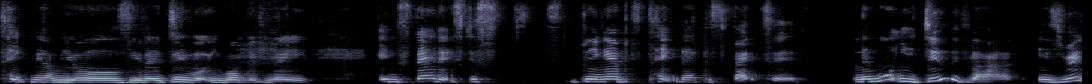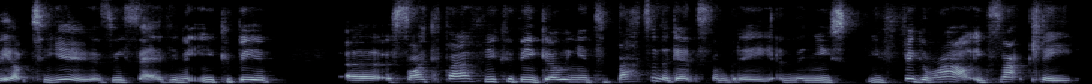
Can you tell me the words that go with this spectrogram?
take me, I'm yours, you know, do what you want with me. Instead, it's just being able to take their perspective. And then what you do with that is really up to you. As we said, you know, you could be uh, a psychopath. You could be going into battle against somebody, and then you you figure out exactly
